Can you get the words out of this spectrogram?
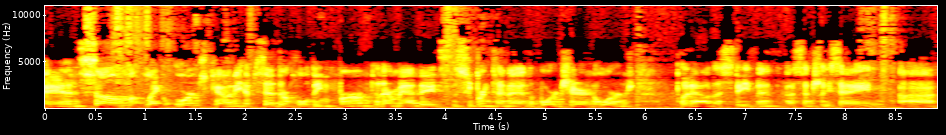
And some, like Orange County, have said they're holding firm to their mandates. The superintendent and the board chair in Orange put out a statement essentially saying, uh,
